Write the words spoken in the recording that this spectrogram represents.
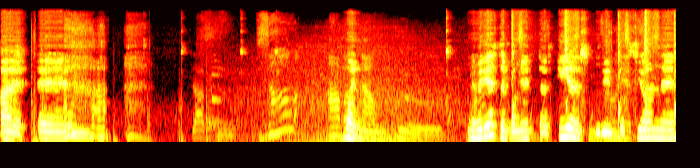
a ver, eh... Bueno. Deberías de ponerte aquí a descubrir cuestiones.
